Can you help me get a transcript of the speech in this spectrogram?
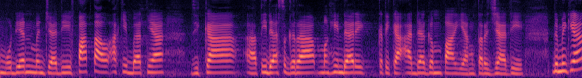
kemudian menjadi fatal akibatnya jika uh, tidak segera menghindari ketika ada gempa yang terjadi. Demikian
